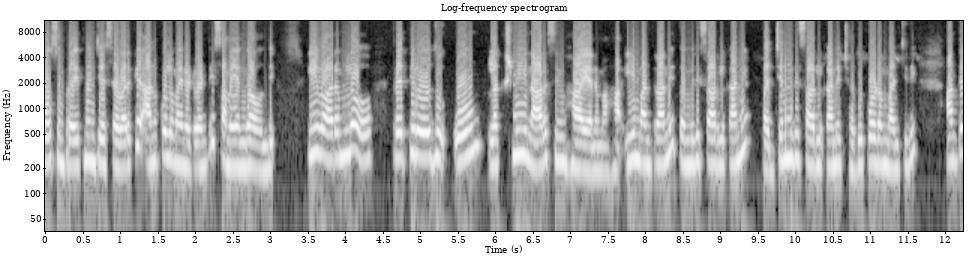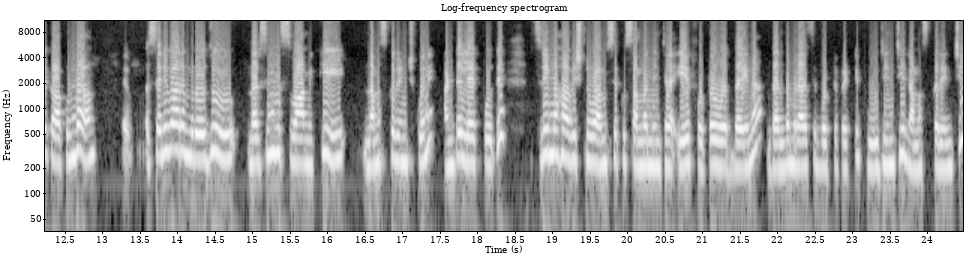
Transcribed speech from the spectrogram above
కోసం ప్రయత్నం చేసే వారికి అనుకూలమైనటువంటి సమయంగా ఉంది. ఈ వారంలో ప్రతిరోజు ఓం లక్ష్మీ నారసింహాయ నమ. ఈ మంత్రాన్ని తొమ్మిది సార్లు కానీ పద్దెనిమిది సార్లు కానీ చదువుకోవడం మంచిది. అంతేకాకుండా శనివారం రోజు నరసింహస్వామికి నమస్కరించుకొని అంటే లేకపోతే శ్రీ మహావిష్ణువు అంశకు సంబంధించిన ఏ ఫోటో వద్దైనా గంధం రాసి బొట్టు పెట్టి పూజించి నమస్కరించి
